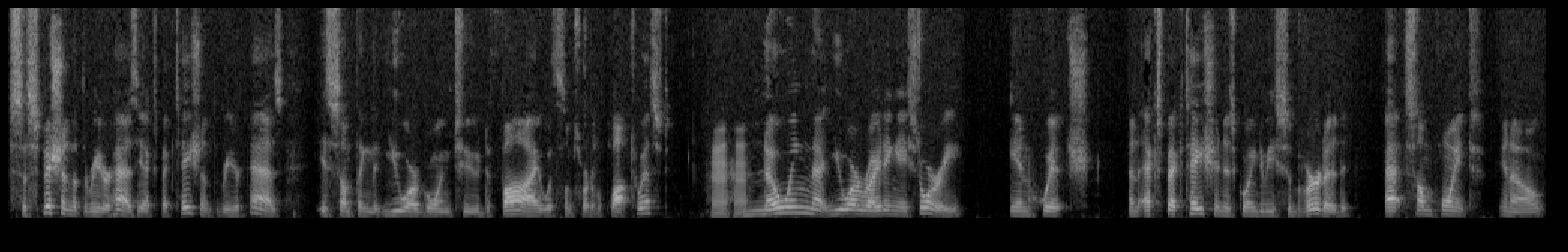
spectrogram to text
suspicion that the reader has, the expectation that the reader has, is something that you are going to defy with some sort of a plot twist knowing that you are writing a story in which an expectation is going to be subverted at some point, you know,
